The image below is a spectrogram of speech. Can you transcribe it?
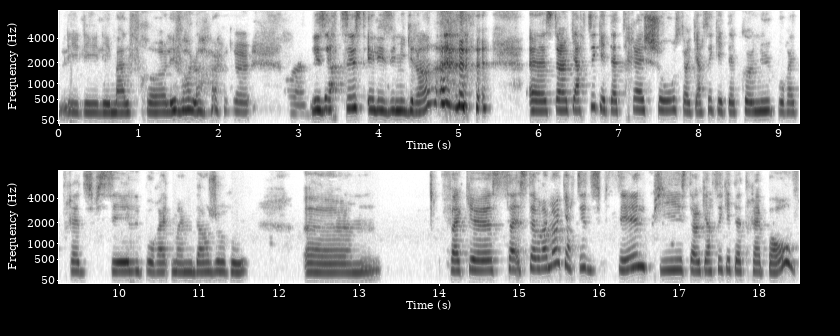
les, les, les, malfrats, les voleurs, euh, les artistes et les immigrants. euh, c'était un quartier qui était très chaud, c'était un quartier qui était connu pour être très difficile, pour être même dangereux. Euh, fait que c'était vraiment un quartier difficile, puis c'était un quartier qui était très pauvre.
